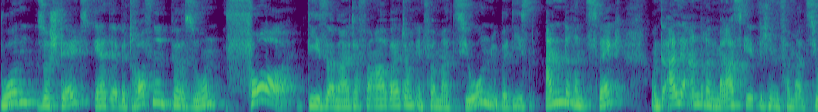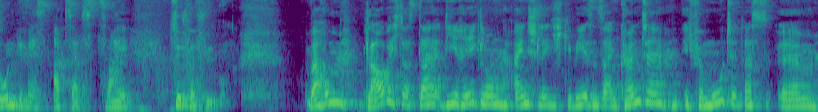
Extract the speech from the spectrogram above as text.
wurden, so stellt er der betroffenen Person vor dieser Weiterverarbeitung Informationen über diesen anderen Zweck und alle anderen maßgeblichen Informationen gemäß Absatz 2 zur Verfügung. Warum glaube ich, dass da die Regelung einschlägig gewesen sein könnte? Ich vermute, dass ähm,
